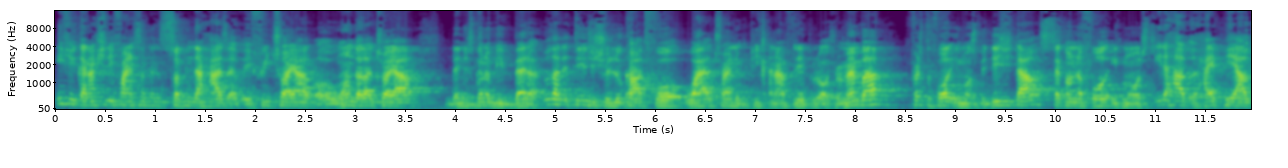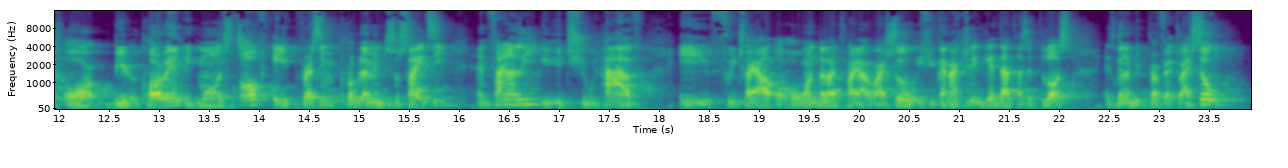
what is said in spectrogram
if you can actually find something something that has a, a free trial or a one dollar trial, then it's gonna be better. Those are the things you should look out for while trying to pick an affiliate product. Remember, first of all, it must be digital. Second of all, it must either have a high payout or be recurring. It must solve a pressing problem in the society. And finally, it should have a free trial or one dollar trial, right? So if you can actually get that as a plus, it's gonna be perfect, right? So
